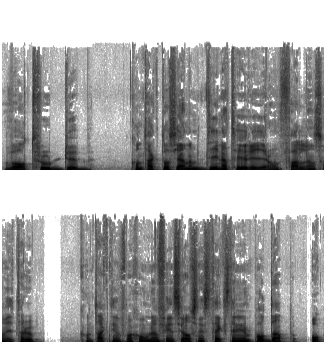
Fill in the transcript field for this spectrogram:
Vad tror du? Kontakta oss gärna med dina teorier om fallen som vi tar upp. Kontaktinformationen finns i avsnittstexten i din poddapp och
